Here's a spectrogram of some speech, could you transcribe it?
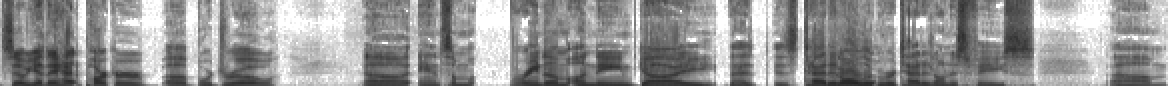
so yeah, they had Parker uh, Boudreaux uh, and some random unnamed guy that is tatted all over, tatted on his face. Um,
